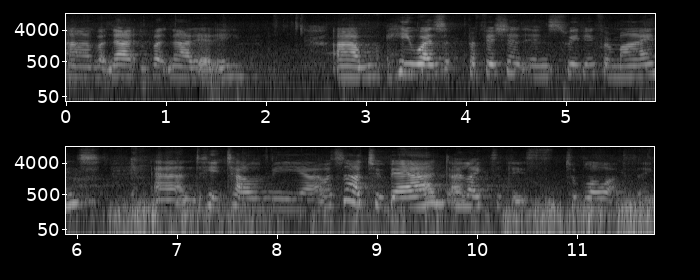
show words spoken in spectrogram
Uh, but, not, but not Eddie. Um, he was proficient in sweeping for mines, and he told me, uh, it's not too bad. I like to, to blow up things.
